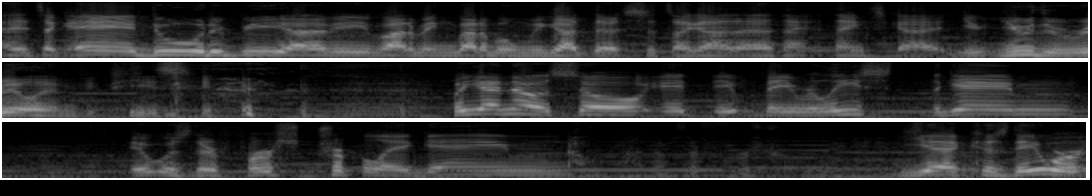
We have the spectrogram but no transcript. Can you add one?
And it's like, hey, do what it be, bada bing, bada bing, bada boom, we got this. It's like, uh, th- thanks, guy. You you the real MVPs here. but yeah, no. So it, it they released the game. It was their first AAA game. Oh god, that was their first AAA game. Yeah, because they were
